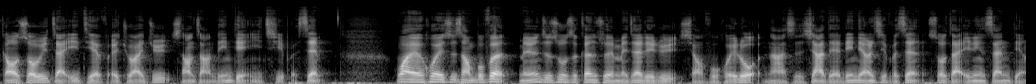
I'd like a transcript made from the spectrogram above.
高收益债 ETF HYG 上涨零点一七 percent。外汇市场部分，美元指数是跟随美债利率小幅回落，那是下跌零点二七 percent，收在一零三点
